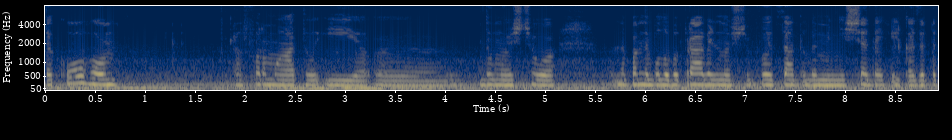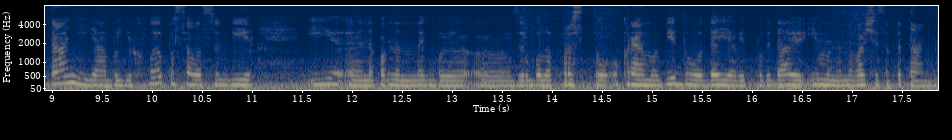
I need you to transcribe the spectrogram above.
такого формату, і е, думаю, що напевне було би правильно, щоб ви задали мені ще декілька запитань, я би їх виписала собі. І е, напевно на них би е, зробила просто окреме відео, де я відповідаю іменно на ваші запитання.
